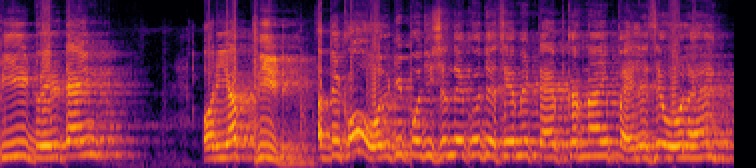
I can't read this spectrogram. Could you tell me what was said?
P dwell time और यह फ़ीड अब देखो होल की पोजीशन देखो, जैसे हमें टैप करना है पहले से होल है।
